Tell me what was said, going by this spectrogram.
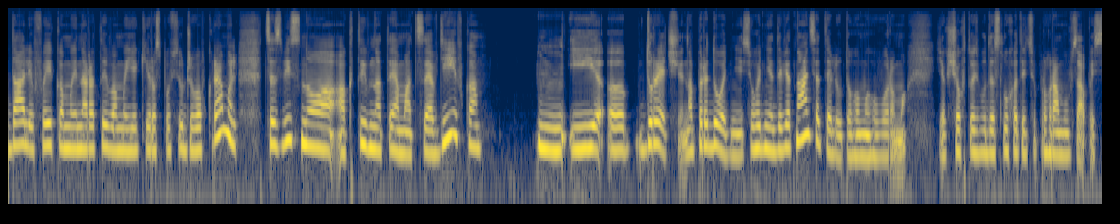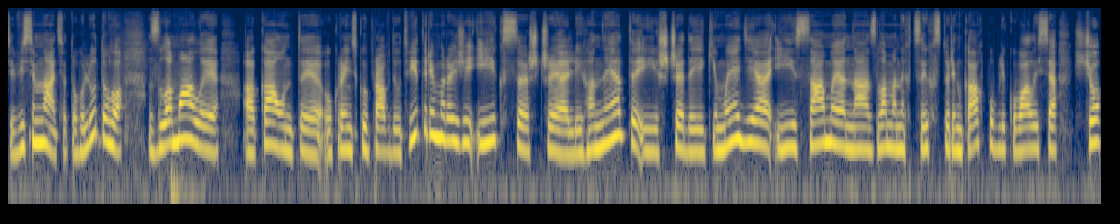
далі фейками і наративами, які розповсюджував Кремль. Це, звісно, активна тема. Це Авдіївка. І, е, до речі, напередодні, сьогодні 19 лютого ми говоримо, якщо хтось буде слухати цю програму в записі, 18 лютого зламали акаунти Української правди у Твіттері мережі X, ще Ліганет і ще деякі медіа. І саме на зламаних цих сторінках публікувалися що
